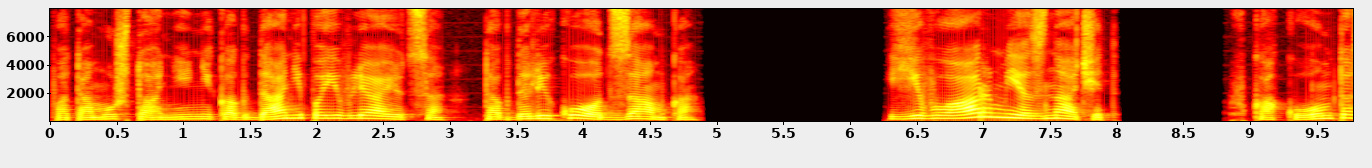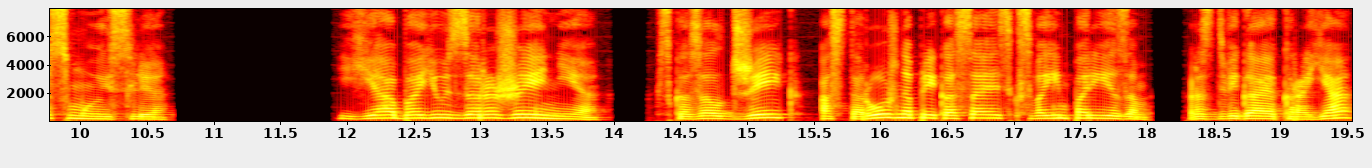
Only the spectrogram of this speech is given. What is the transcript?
потому что они никогда не появляются так далеко от замка. Его армия, значит? В каком-то смысле. Я боюсь заражения, сказал Джейк, осторожно прикасаясь к своим порезам, раздвигая края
